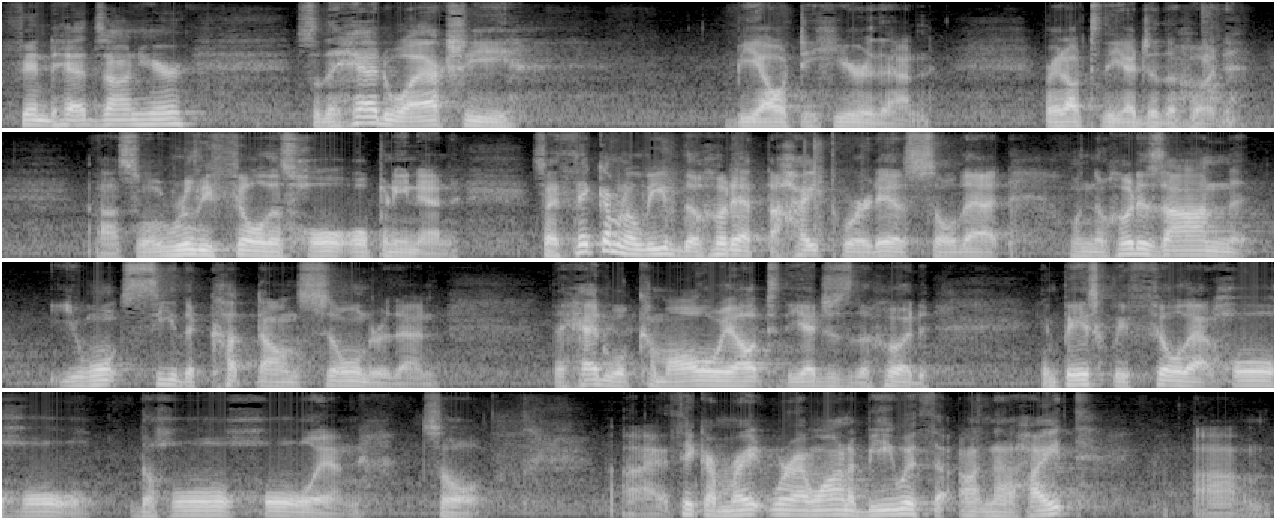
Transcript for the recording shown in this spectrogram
finned heads on here. So the head will actually be out to here then right out to the edge of the hood. Uh, so it'll really fill this whole opening in. So I think I'm gonna leave the hood at the height where it is so that when the hood is on, you won't see the cut down cylinder then. The head will come all the way out to the edges of the hood and basically fill that whole hole, the whole hole in. So uh, I think I'm right where I wanna be with the, on the height. Um,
